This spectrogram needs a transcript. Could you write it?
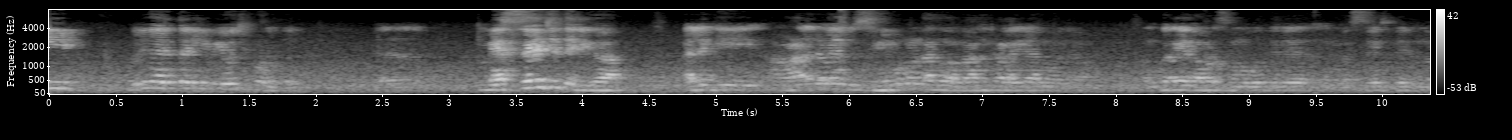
ഈ ഒരു കാര്യത്തിൽ ഈ വിയോജിപ്പുള്ളത് മെസ്സേജ് തരിക അല്ലെങ്കിൽ ആളുകളെ ഒരു സിനിമ കൊണ്ടാണ് നന്നാക്കി കളയുക എന്ന് പറഞ്ഞാൽ നമുക്കറിയാം നമ്മുടെ സമൂഹത്തിൽ മെസ്സേജ് തരുന്ന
